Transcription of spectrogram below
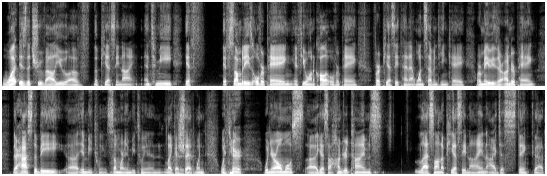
What is the true value of the PSA nine? And to me, if if somebody's overpaying, if you want to call it overpaying for a PSA ten at one seventeen k, or maybe they're underpaying, there has to be uh, in between, somewhere in between. And like I said, when when you're when you're almost, uh, I guess, a hundred times less on a PSA nine, I just think that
